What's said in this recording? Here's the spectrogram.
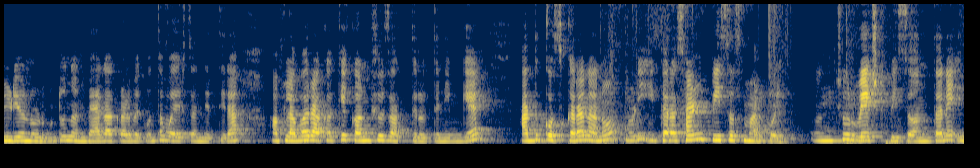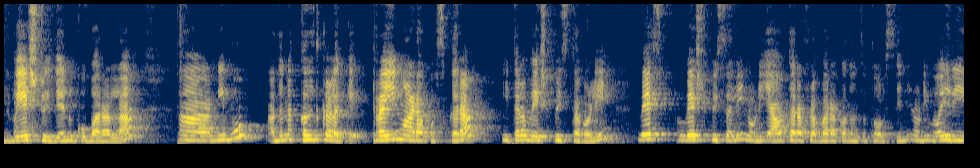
ವೀಡಿಯೋ ನೋಡ್ಬಿಟ್ಟು ನಾನು ಬ್ಯಾಗ್ ಹಾಕೊಳ್ಬೇಕು ಅಂತ ವೈರ್ ತಂದಿರ್ತೀರ? ಆ ಫ್ಲವರ್ ಹಾಕೋಕ್ಕೆ ಕನ್ಫ್ಯೂಸ್ ಆಗ್ತಿರುತ್ತೆ ನಿಮಗೆ. ಅದಕ್ಕೋಸ್ಕರ ನಾನು ನೋಡಿ, ಈ ಥರ ಸಣ್ಣ ಪೀಸಸ್ ಮಾಡ್ಕೊಳ್ಳಿ. ಒಂಚೂರು ವೇಸ್ಟ್ ಪೀಸು ಅಂತಲೇ ಇದು ವೇಸ್ಟ್ ಇದೇನಕ್ಕೂ ಬರಲ್ಲ. ನೀವು ಅದನ್ನು ಕಲ್ತ್ಕೊಳ್ಳೋಕ್ಕೆ ಟ್ರೈ ಮಾಡೋಕ್ಕೋಸ್ಕರ ಈ ಥರ ವೇಸ್ಟ್ ಪೀಸ್ ತಗೊಳ್ಳಿ. ವೇಸ್ಟ್ ವೇಸ್ಟ್ ಪೀಸಲ್ಲಿ ನೋಡಿ ಯಾವ ಥರ ಫ್ಲವರ್ ಹಾಕೋದು ಅಂತ ತೋರಿಸ್ತೀನಿ. ನೋಡಿ ವೈರ್ ಈ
